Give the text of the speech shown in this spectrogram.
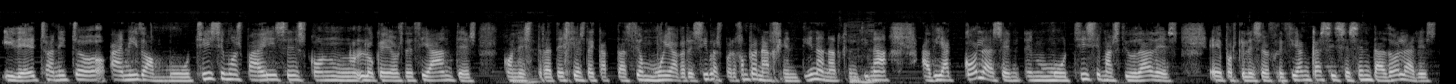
y de hecho han, hecho, han ido a muchísimos países con lo que os decía antes, con estrategias de captación muy agresivas. Por ejemplo, en Argentina, en Argentina había colas en, muchísimas ciudades porque les ofrecían casi 60 dólares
